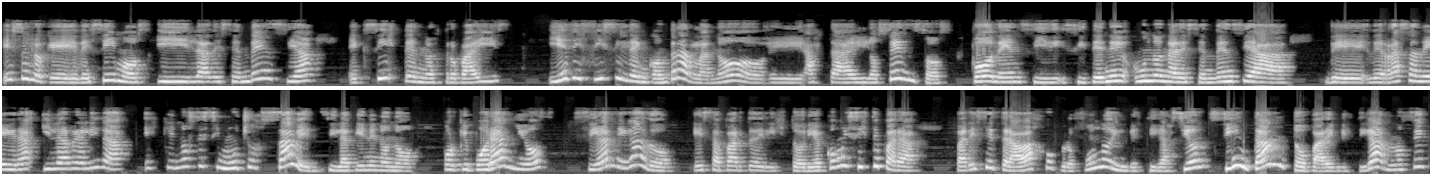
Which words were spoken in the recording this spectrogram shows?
eso es lo que decimos, y la descendencia existe en nuestro país y es difícil de encontrarla, ¿no? Eh, hasta en los censos ponen si, si tiene uno una descendencia de, de raza negra y la realidad es que no sé si muchos saben si la tienen o no porque por años se ha negado esa parte de la historia. ¿Cómo hiciste para, para ese trabajo profundo de investigación sin tanto para investigar? No sé,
